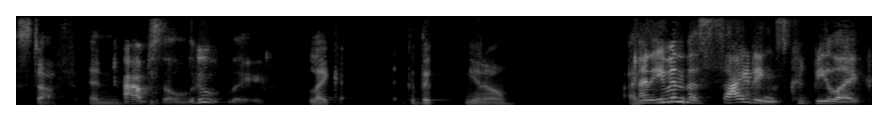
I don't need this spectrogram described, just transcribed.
stuff and people. Absolutely. like the you know, I and think- even the sightings could be like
